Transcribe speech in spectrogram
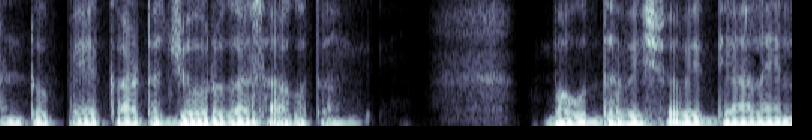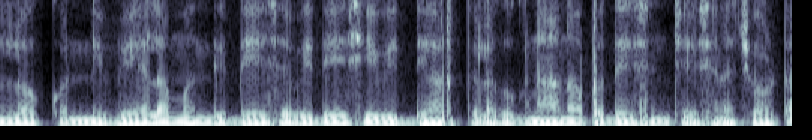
అంటూ పేకాట జోరుగా సాగుతోంది. బౌద్ధ విశ్వవిద్యాలయంలో కొన్ని వేల మంది దేశ విదేశీ విద్యార్థులకు జ్ఞానోపదేశం చేసిన చోట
